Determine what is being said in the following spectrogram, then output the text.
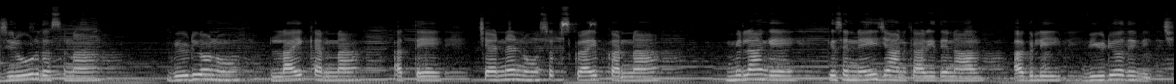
ਜ਼ਰੂਰ ਦੱਸਣਾ। ਵੀਡੀਓ ਨੂੰ ਲਾਈਕ ਕਰਨਾ ਅਤੇ ਚੈਨਲ ਨੂੰ ਸਬਸਕ੍ਰਾਈਬ ਕਰਨਾ। ਮਿਲਾਂਗੇ ਕਿਸੇ ਨਈ ਜਾਣਕਾਰੀ ਦੇ ਨਾਲ ਅਗਲੀ ਵੀਡੀਓ ਦੇ ਵਿੱਚ।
